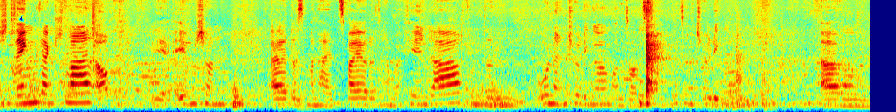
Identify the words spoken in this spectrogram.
streng, sag ich mal, auch wie eben schon, äh, dass man halt zwei oder dreimal fehlen darf und dann ohne Entschuldigung und sonst mit Entschuldigung. Ähm,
